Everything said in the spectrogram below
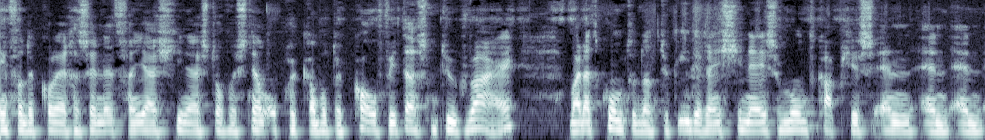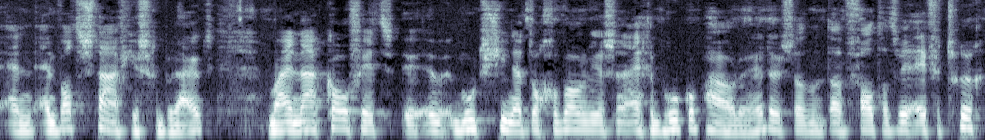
een van de collega's zei net van ja, China is toch weer snel opgekrabbeld door COVID. Dat is natuurlijk waar. Maar dat komt omdat natuurlijk iedereen Chinese mondkapjes en, en, en, en, en wattenstaafjes gebruikt. Maar na COVID uh, moet China toch gewoon weer zijn eigen broek ophouden. Hè? Dus dan, dan valt dat weer even terug.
